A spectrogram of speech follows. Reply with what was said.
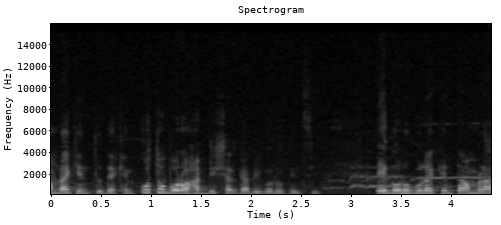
আমরা কিন্তু দেখেন কত বড় হাড্ডিসার গাবি গরু কিনছি। এই গরুগুলা কিন্তু আমরা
